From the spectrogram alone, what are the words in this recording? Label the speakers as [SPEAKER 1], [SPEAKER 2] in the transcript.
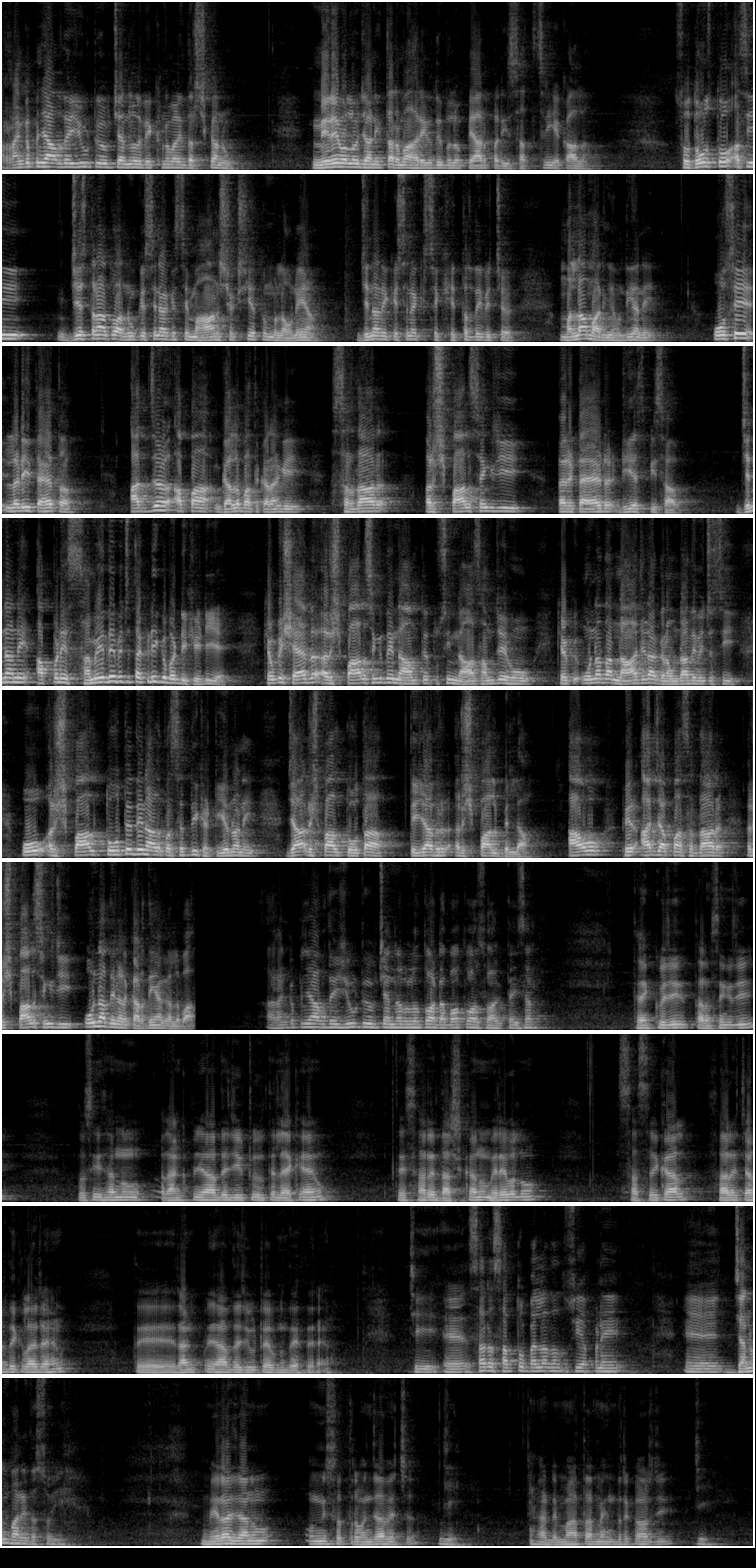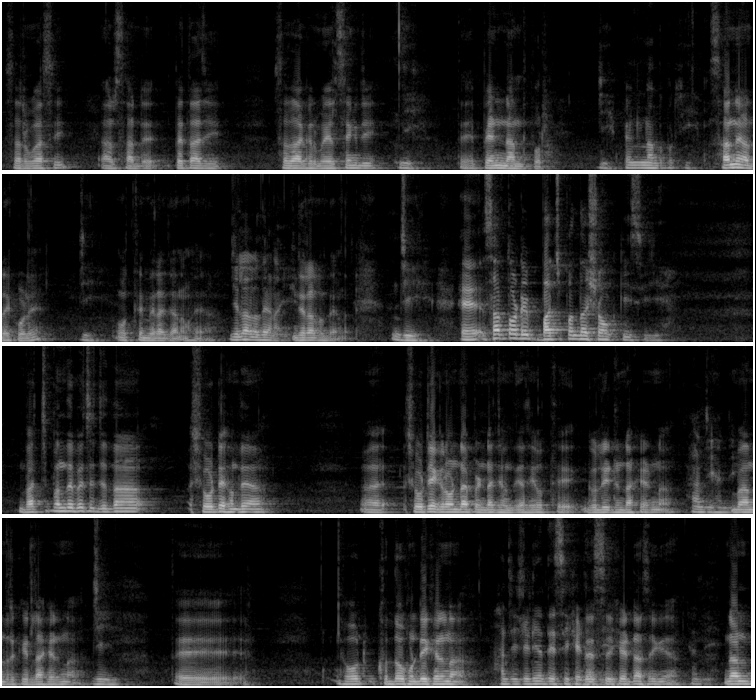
[SPEAKER 1] ਰੰਗ ਪੰਜਾਬ ਦੇ YouTube channel ਵੇਖਣ ਵਾਲੇ ਦਰਸ਼ਕਾਂ ਨੂੰ ਮੇਰੇ ਵੱਲੋਂ ਜਾਨੀ ਧਰਮਾ ਹਰੇ ਉਹਦੇ ਵੱਲੋਂ ਪਿਆਰ ਭਰੀ ਸਤਿ ਸ੍ਰੀ ਅਕਾਲ। ਸੋ ਦੋਸਤੋ, ਅਸੀਂ ਜਿਸ ਤਰ੍ਹਾਂ ਤੁਹਾਨੂੰ ਕਿਸੇ ਨਾ ਕਿਸੇ ਮਹਾਨ ਸ਼ਖਸੀਅਤ ਨੂੰ ਮਿਲਾਉਂਦੇ ਆ ਜਿਨ੍ਹਾਂ ਨੇ ਕਿਸੇ ਨਾ ਕਿਸੇ ਖੇਤਰ ਦੇ ਵਿੱਚ ਮੱਲਾਂ ਮਾਰੀਆਂ ਹੁੰਦੀਆਂ ਨੇ, ਉਸੇ ਲੜੀ ਤਹਿਤ ਅੱਜ ਆਪਾਂ ਗੱਲਬਾਤ ਕਰਾਂਗੇ ਸਰਦਾਰ ਅਰਸ਼ਪਾਲ ਸਿੰਘ ਜੀ ਰਿਟਾਇਰਡ ਡੀਐਸਪੀ ਸਾਹਿਬ, ਜਿਨ੍ਹਾਂ ਨੇ ਆਪਣੇ ਸਮੇਂ ਦੇ ਵਿੱਚ ਤਕੜੀ ਕਬੱਡੀ ਖੇਡੀ ਹੈ। ਕਿਉਂਕਿ ਸ਼ਾਇਦ ਅਰਸ਼ਪਾਲ ਸਿੰਘ ਦੇ ਨਾਮ ਤੇ ਤੁਸੀਂ ਨਾ ਸਮਝੇ ਹੋ ਕਿਉਂਕਿ ਉਹਨਾਂ ਦਾ ਨਾਂ ਜਿਹੜਾ ਗਰਾਊਂਡਾਂ ਦੇ ਵਿੱਚ ਸੀ, ਉਹ ਅਰਸ਼ਪਾਲ ਤੋਤੇ ਦੇ ਨਾਲ ਪ੍ਰਸਿੱਧੀ ਖੱਟੀ ਉਹਨਾਂ ਨੇ, ਜਾਂ ਅਰਸ਼ਪਾਲ ਤੋਤਾ ਤੇ ਜਾਂ ਫਿਰ ਅਰਸ਼ਪਾਲ ਬਿੱਲਾ। ਆਓ ਫਿਰ ਅੱਜ ਆਪਾਂ ਸਰਦਾਰ ਅਰਸ਼ਪਾਲ ਸਿੰਘ ਜੀ ਉਹਨਾਂ ਦੇ ਨਾਲ ਕਰਦੇ ਹਾਂ ਗੱਲਬਾਤ। ਰੰਗ ਪੰਜਾਬ ਦੇ YouTube ਚੈਨਲ ਵੱਲੋਂ ਤੁਹਾਡਾ ਬਹੁਤ-ਬਹੁਤ ਸਵਾਗਤ ਹੈ ਜੀ, ਸਰ।
[SPEAKER 2] ਥੈਂਕ ਯੂ ਜੀ, ਧਰਮ ਸਿੰਘ ਜੀ। ਤੁਸੀਂ ਸਾਨੂੰ ਰੰਗ ਪੰਜਾਬ ਦੇ YouTube ਤੇ ਲੈ ਕੇ ਆਏ ਹੋ ਤੇ ਸਾਰੇ ਦਰਸ਼ਕਾਂ ਨੂੰ ਮੇਰੇ ਵੱਲੋਂ ਸਤਿ ਸ੍ਰੀ ਅਕਾਲ, ਸਾਰੇ ਚੜ੍ਹਦੀ ਕਲਾ 'ਚ ਰਹਿਣ। ਤੇ ਰੰਗ ਪੰਜਾਬ ਦੇ YouTube ਨੂੰ ਦੇਖਦੇ ਰਹਿਣ।
[SPEAKER 1] ਜੀ ਸਰ ਸਭ ਤੋਂ ਪਹਿਲਾਂ ਤਾਂ ਤੁਸੀਂ ਆਪਣੇ ਜਨਮ ਬਾਰੇ ਦੱਸੋ ਜੀ।
[SPEAKER 2] ਮੇਰਾ ਜਨਮ 1953 ਵਿੱਚ।
[SPEAKER 1] ਜੀ।
[SPEAKER 2] ਸਾਡੇ ਮਾਤਾ ਮਹਿੰਦਰ ਕੌਰ ਜੀ।
[SPEAKER 1] ਜੀ।
[SPEAKER 2] ਸਰਵਗਾਸੀ ਔਰ ਸਾਡੇ ਪਿਤਾ ਜੀ ਸਰਦਾਰ ਗੁਰਮੇਲ ਸਿੰਘ ਜੀ।
[SPEAKER 1] ਜੀ।
[SPEAKER 2] ਤੇ ਪਿੰਡ ਆਨੰਦਪੁਰ
[SPEAKER 1] ਜੀ ਪਿੰਡ ਅਨੰਦਪੁਰ ਜੀ।
[SPEAKER 2] ਸਾਹਨੇਵਾਲ ਦੇ ਕੋਲੇ
[SPEAKER 1] ਜੀ।
[SPEAKER 2] ਉੱਥੇ ਮੇਰਾ ਜਨਮ ਹੋਇਆ।
[SPEAKER 1] ਜ਼ਿਲ੍ਹਾ ਲੁਧਿਆਣਾ ਜੀ।
[SPEAKER 2] ਜ਼ਿਲ੍ਹਾ ਲੁਧਿਆਣਾ।
[SPEAKER 1] ਜੀ। ਸਰ ਤੁਹਾਡੇ ਬਚਪਨ ਦਾ ਸ਼ੌਂਕ ਕੀ ਸੀ ਜੀ?
[SPEAKER 2] ਬਚਪਨ ਦੇ ਵਿੱਚ ਜਿੱਦਾਂ ਛੋਟੇ ਹੁੰਦਿਆਂ ਛੋਟੀਆਂ ਗਰਾਊਂਡਾਂ ਪਿੰਡਾਂ 'ਚ ਹੁੰਦੀਆਂ ਸੀ ਉੱਥੇ ਗੁੱਲੀ ਡੰਡਾ ਖੇਡਣਾ
[SPEAKER 1] ਹਾਂਜੀ ਹਾਂਜੀ।
[SPEAKER 2] ਬਾਂਦਰ ਕਿੱਲਾ ਖੇਡਣਾ
[SPEAKER 1] ਜੀ।
[SPEAKER 2] ਤੇ ਹੋਰ ਖੁੱਦੋ ਖੁੰਡੀ ਖੇਡਣਾ।
[SPEAKER 1] ਹਾਂਜੀ ਜਿਹੜੀਆਂ ਦੇਸੀ ਖੇਡਾਂ
[SPEAKER 2] ਦੇਸੀ ਖੇਡਾਂ ਸੀਗੀਆਂ।
[SPEAKER 1] ਹਾਂਜੀ।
